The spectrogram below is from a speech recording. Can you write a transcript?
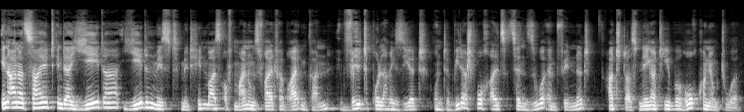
In einer Zeit, in der jeder jeden Mist mit Hinweis auf Meinungsfreiheit verbreiten kann, wild polarisiert und Widerspruch als Zensur empfindet, hat das negative Hochkonjunktur.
